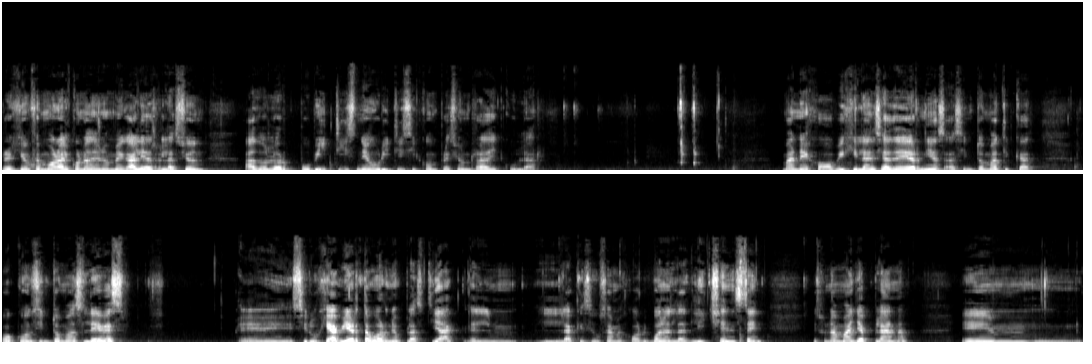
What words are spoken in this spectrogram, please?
región femoral con adenomegalias, relación a dolor pubitis, neuritis y compresión radicular. Manejo, vigilancia de hernias asintomáticas o con síntomas leves. Eh, cirugía abierta o hernioplastia, la que se usa mejor, bueno, la Liechtenstein, es una malla plana, em,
